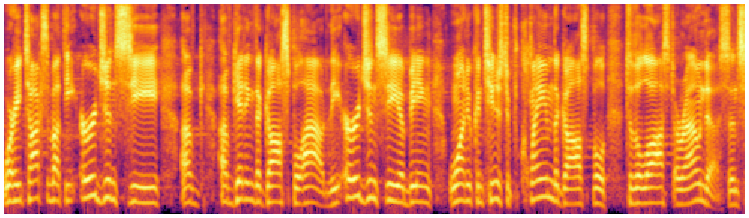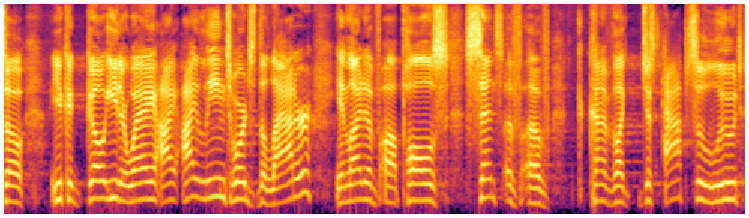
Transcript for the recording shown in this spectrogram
where he talks about the urgency of, of getting the gospel out, the urgency of being one who continues to proclaim the gospel to the lost around us. And so you could go either way. I, I lean towards the latter in light of uh, Paul's sense of, of kind of like just absolute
